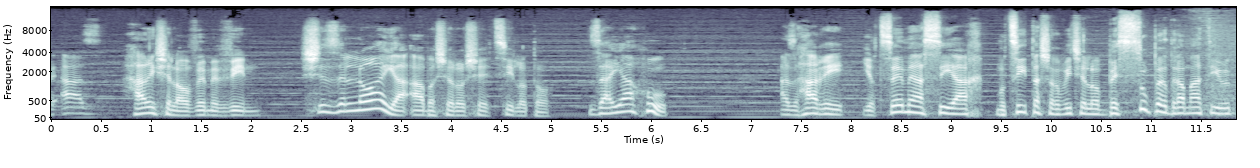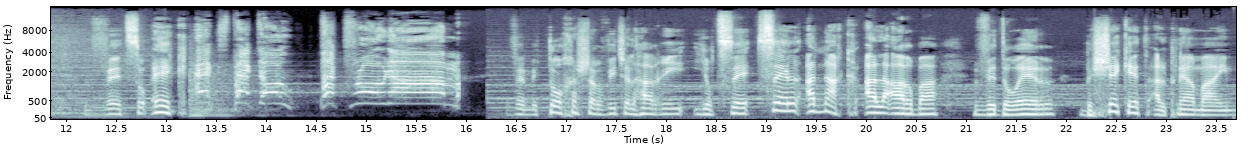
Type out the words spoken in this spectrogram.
ואז הארי של ההווה מבין שזה לא היה אבא שלו שהציל אותו, זה היה הוא. אז הארי יוצא מהשיח, מוציא את השרביט שלו בסופר דרמטיות וצועק Expecto Patronum! ומתוך השרביט של הארי יוצא צל ענק על הארבע ודוהר בשקט על פני המים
